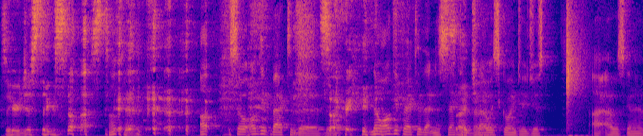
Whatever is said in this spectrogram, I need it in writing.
So you're just exhausted. Okay. Uh, so I'll get back to the, the. Sorry. No, I'll get back to that in a second. but I was going to just. I, I was going to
